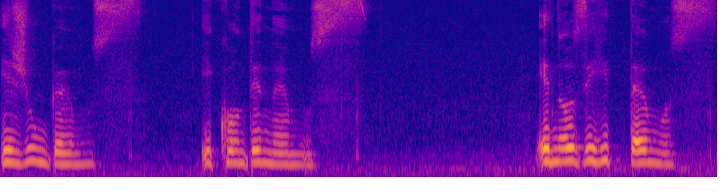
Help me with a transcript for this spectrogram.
e julgamos e condenamos e nos irritamos.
